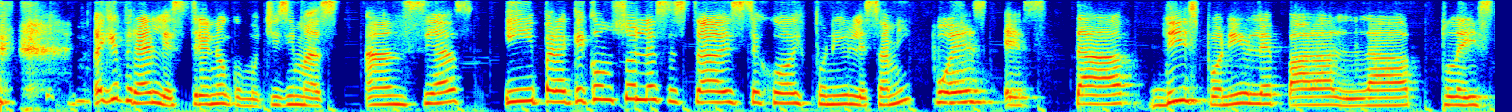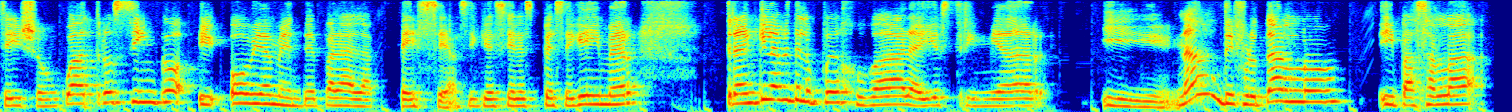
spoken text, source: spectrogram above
Hay que esperar el estreno con muchísimas ansias. ¿Y para qué consolas está este juego disponible, Sammy? Pues está disponible para la PlayStation 4, 5 y obviamente para la PC. Así que si eres PC gamer, tranquilamente lo puedes jugar, ahí streamear y nada, disfrutarlo y pasarla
